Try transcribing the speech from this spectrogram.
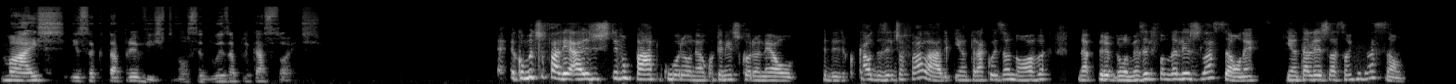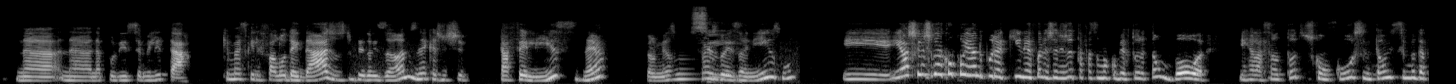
mas isso é que está previsto. Vão ser duas aplicações. É, como eu te falei, a gente teve um papo com o coronel, com o tenente-coronel Federico Caldas, ele tinha falado que ia entrar coisa nova, na, pelo menos ele falou da legislação, né? Que ia entrar legislação e redação na, na, na, Polícia Militar. O que mais que ele falou da idade, dos 32 anos, né? Que a gente está feliz, né? Pelo menos mais Sim. dois aninhos, né? E, e acho que a gente vai acompanhando por aqui, né? A Folha de está fazendo uma cobertura tão boa em relação a todos os concursos, então em cima da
